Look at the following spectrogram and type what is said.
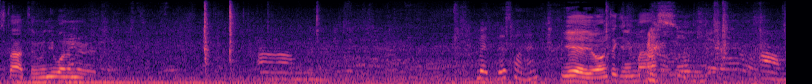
Starting when you want to know it. Um, but this one, eh? Yeah, you want to take any mass? Um,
